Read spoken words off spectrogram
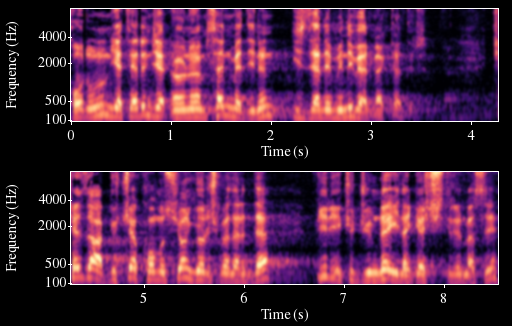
konunun yeterince önemsenmediğinin izlenimini vermektedir. Keza bütçe komisyon görüşmelerinde bir iki cümle ile geçiştirilmesi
